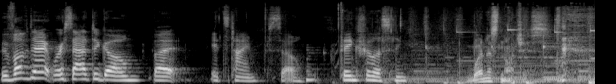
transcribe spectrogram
We've loved it. We're sad to go, but it's time. So thanks for listening. Buenas noches.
